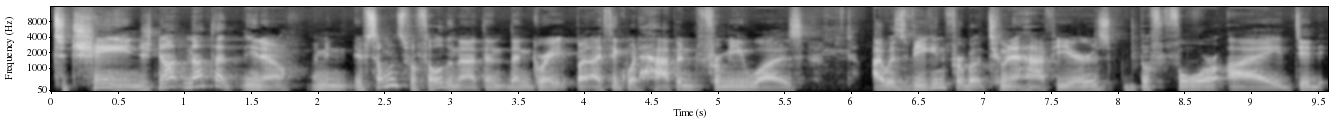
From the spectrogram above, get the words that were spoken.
to change. Not, not that, you know, I mean, if someone's fulfilled in that, then, then great. But I think what happened for me was, I was vegan for about two and a half years before I did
